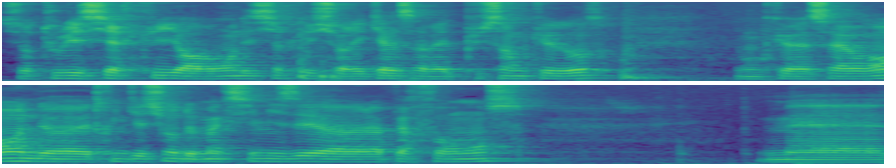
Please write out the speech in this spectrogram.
sur tous les circuits. Il y aura vraiment des circuits sur lesquels ça va être plus simple que d'autres. Donc euh, ça va vraiment être une question de maximiser euh, la performance. Mais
